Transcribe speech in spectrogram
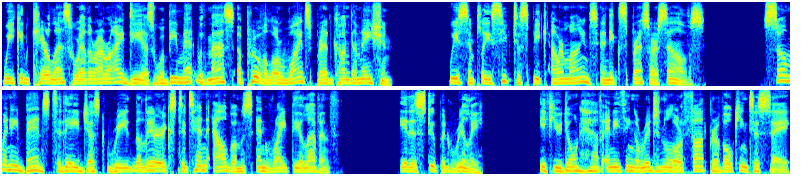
We could care less whether our ideas will be met with mass approval or widespread condemnation. We simply seek to speak our minds and express ourselves. So many bands today just read the lyrics to 10 albums and write the 11th. It is stupid really. If you don't have anything original or thought-provoking to say,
